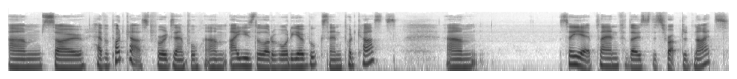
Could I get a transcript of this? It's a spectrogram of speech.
Um, so, have a podcast, for example. Um, I used a lot of audiobooks and podcasts. Um, so, yeah, plan for those disrupted nights.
